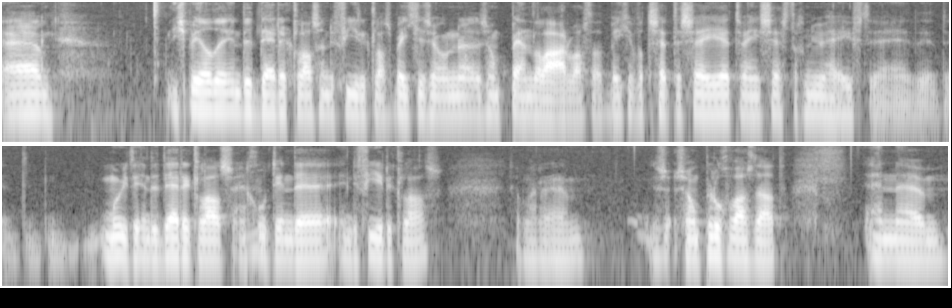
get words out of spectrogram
Um, Die speelde in de derde klas en de vierde klas. Beetje zo'n zo'n pendelaar was dat. Beetje wat ZTC 62 nu heeft. De, de, moeite in de derde klas en goed in de, in de vierde klas. Zeg maar, um, zo'n ploeg was dat. En um,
